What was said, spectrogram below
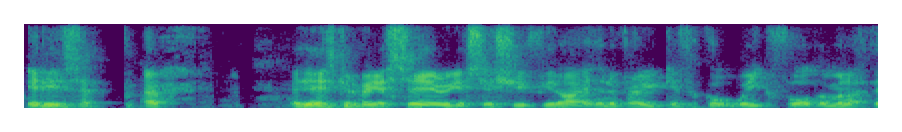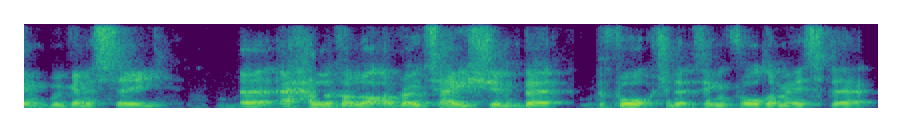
it is a, a it is going to be a serious issue for United and a very difficult week for them. And I think we're going to see a, a, hell of a lot of rotation. But the fortunate thing for them is that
